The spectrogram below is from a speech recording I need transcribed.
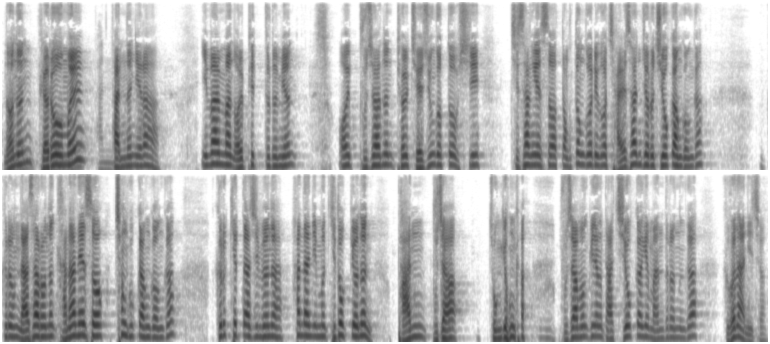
너는 괴로움을 받느니라 이 말만 얼핏 들으면 어 부자는 별 죄 준 것도 없이 지상에서 떵떵거리고 잘 산 죄로 지옥 간 건가? 그럼 나사로는 가난해서 천국 간 건가? 그렇게 따지면 하나님은 기독교는 반부자 종교인가? 부자면 그냥 다 지옥 가게 만들었는가? 그건 아니죠.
